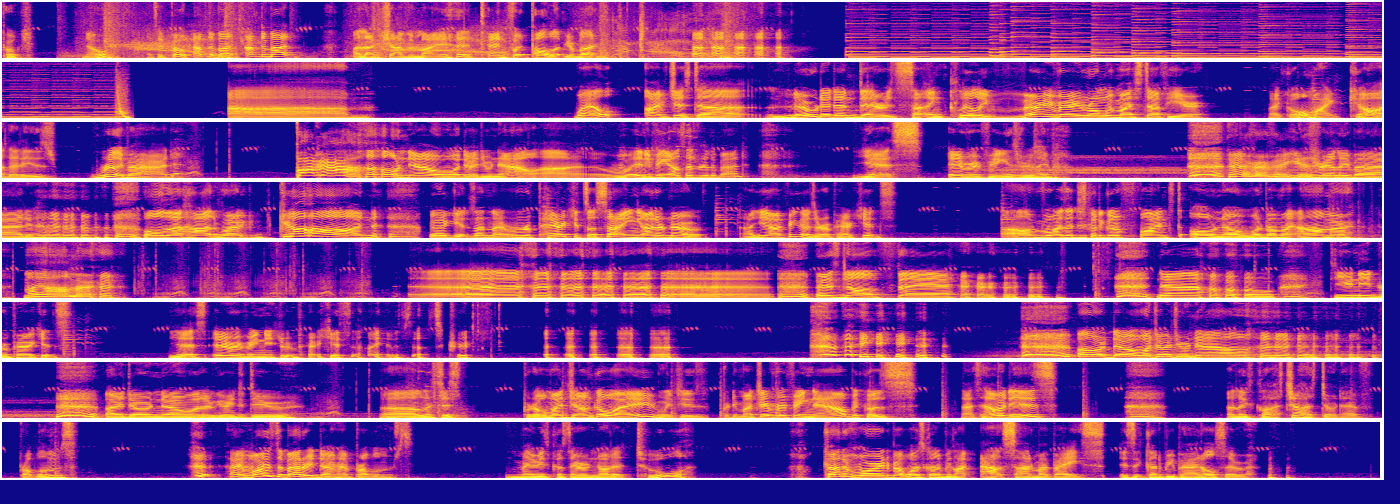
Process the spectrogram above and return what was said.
Poke. No, I said poke. Up the butt, up the butt. I like shoving my 10 foot pole up your butt. um. Well, I've just uh loaded and there is something clearly very, very wrong with my stuff here. Like, oh my god, that is really bad. Oh no, what do I do now? Uh, anything else that's really bad? Yes, everything is really bad. Everything is really bad. All the hard work gone. I gotta get some like repair kits or something. I don't know. Uh, yeah, I think those are repair kits. Otherwise, I just gotta go find. oh no! What about my armor? My armor. Uh, it's not fair. no. Do you need repair kits? Yes, everything needs repair kits. I am so screwed. oh no, what do I do now? I don't know what I'm going to do. Uh, let's just put all my junk away, which is pretty much everything now because that's how it is. At least glass jars don't have problems. hey, why does the battery don't have problems? Maybe it's because they're not a tool? Kind of worried about what's going to be like outside my base. Is it going to be bad also?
